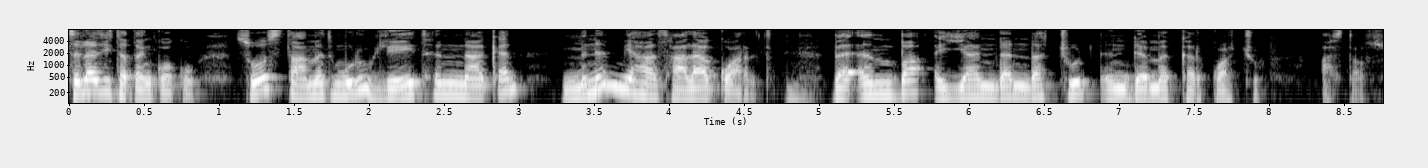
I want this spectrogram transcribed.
ስለዚህ ተጠንቀቁ። ሶስት ዓመት ሙሉ ሌትና ቀን ምንም ያህል ሳላቋርጥ በእንባ እያንዳንዳችሁን እንደመከርኳችሁ አስታውሱ።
